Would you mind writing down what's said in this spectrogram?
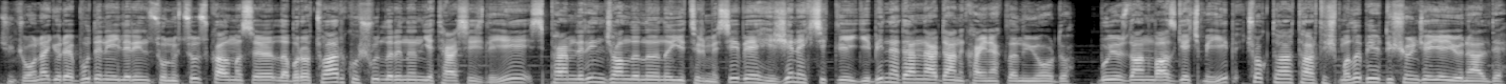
Çünkü ona göre bu deneylerin sonuçsuz kalması, laboratuvar koşullarının yetersizliği, spermlerin canlılığını yitirmesi ve hijyen eksikliği gibi nedenlerden kaynaklanıyordu. Bu yüzden vazgeçmeyip çok daha tartışmalı bir düşünceye yöneldi.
